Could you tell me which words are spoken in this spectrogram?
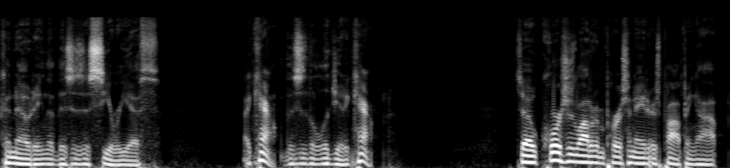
connoting that this is a serious account. This is the legit account. So, of course, there's a lot of impersonators popping up.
